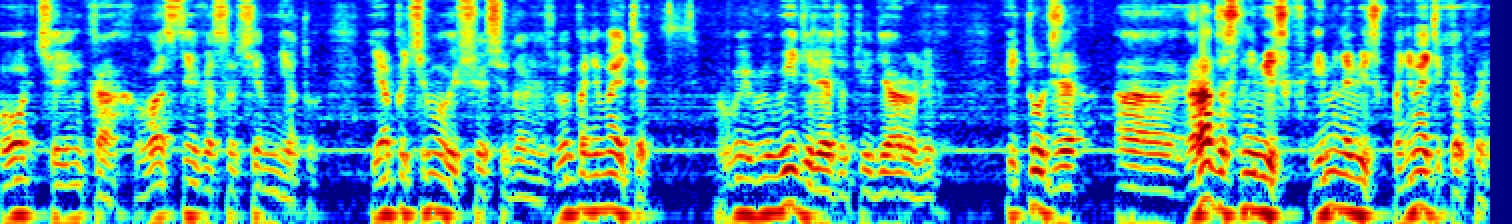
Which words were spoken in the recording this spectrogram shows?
о черенках. У вас снега совсем нету. Я почему еще сюда внес? Вы понимаете, вы, вы видели этот видеоролик, и тут же э, радостный виск, именно виск, понимаете какой?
